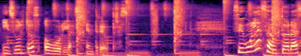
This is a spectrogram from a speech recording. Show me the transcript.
insultos o burlas, entre otras. Según las autoras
